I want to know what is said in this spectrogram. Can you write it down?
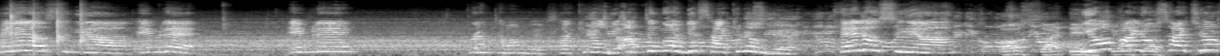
Helal olsun ya Emre. Emre. Bırak tamam diyor. Sakin ol diyor. Attın gol diyor. Sakin ol diyor. Helal olsun ya. Offside değil. Yok hayır offside yok.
